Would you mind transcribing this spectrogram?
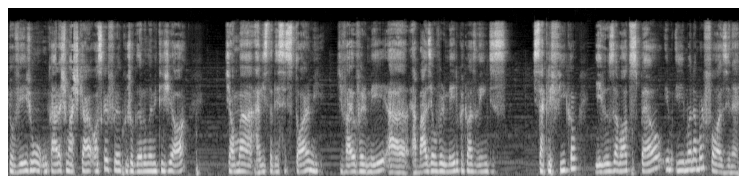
que eu vejo um, cara chamado, acho que é Oscar Franco, jogando no MTGO, que é uma a vista desse Storm, que vai o vermelho, a, a base é o vermelho com aquelas lentes que sacrificam, e ele usa Lotus Spell e, e Manamorfose, né?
